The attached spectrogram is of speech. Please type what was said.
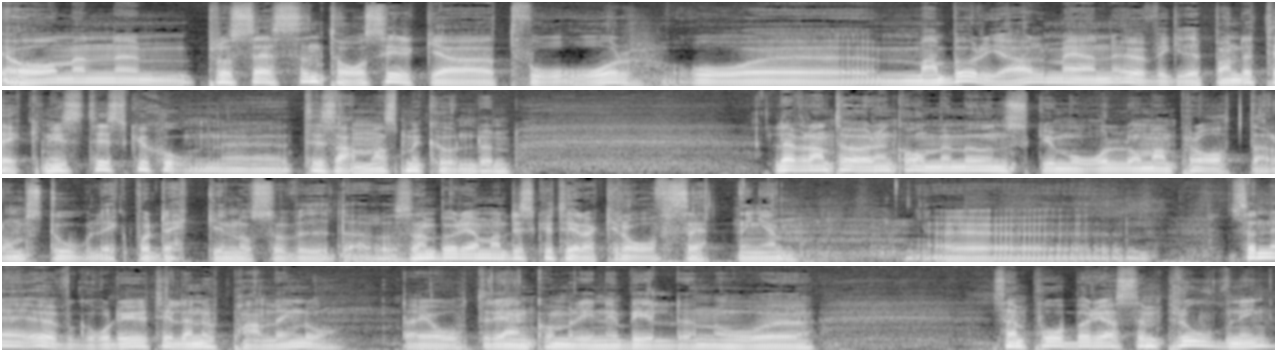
Ja, men eh, processen tar cirka två år och eh, man börjar med en övergripande teknisk diskussion eh, tillsammans med kunden. Leverantören kommer med önskemål och man pratar om storlek på däcken och så vidare. Och sen börjar man diskutera kravsättningen. Sen övergår det ju till en upphandling då, där jag återigen kommer in i bilden och sen påbörjas en provning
